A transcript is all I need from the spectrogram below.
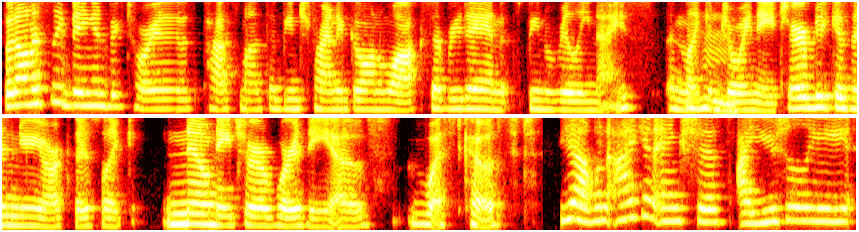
But honestly, being in Victoria this past month, I've been trying to go on walks every day and it's been really nice and like mm-hmm. enjoy nature because in New York, there's like no nature worthy of West Coast. Yeah, when I get anxious, I usually,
